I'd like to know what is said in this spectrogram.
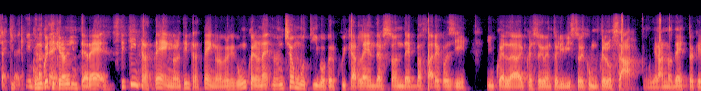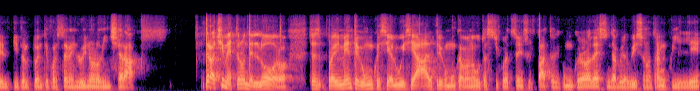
cioè, ti, cioè, comunque ti creano interesse, ti, ti, intrattengono, ti intrattengono, perché comunque non, è, non, c'è un motivo per cui Carl Anderson debba fare così in, quella, in questo evento lì, visto che comunque lo sa, gliel'hanno detto che il titolo 24-7 lui non lo vincerà. Però ci mettono del loro, cioè, probabilmente comunque sia lui sia altri comunque avevano avuto assicurazioni sul fatto che comunque loro adesso in WWE sono tranquilli,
